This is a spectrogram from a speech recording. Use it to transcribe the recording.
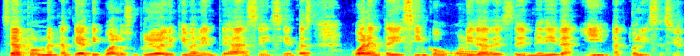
sea por una cantidad igual o superior al equivalente a 645 unidades de medida y actualización.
